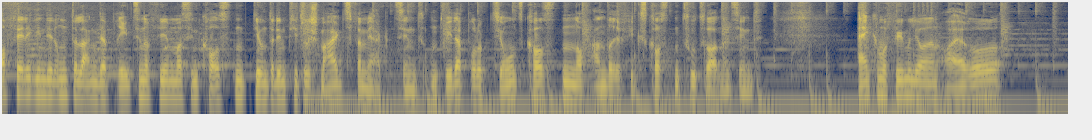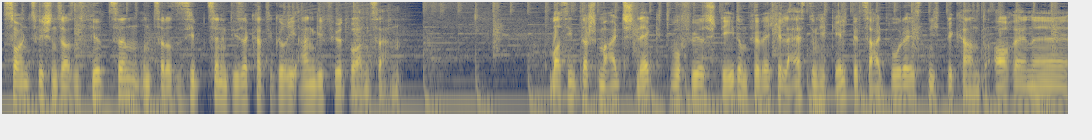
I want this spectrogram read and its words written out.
Auffällig in den Unterlagen der Breziner Firma sind Kosten, die unter dem Titel Schmalz vermerkt sind und weder Produktionskosten noch andere Fixkosten zuzuordnen sind. 1,4 Millionen Euro sollen zwischen 2014 und 2017 in dieser Kategorie angeführt worden sein. Was hinter Schmalz steckt, wofür es steht und für welche Leistung hier Geld bezahlt wurde, ist nicht bekannt. Auch eine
